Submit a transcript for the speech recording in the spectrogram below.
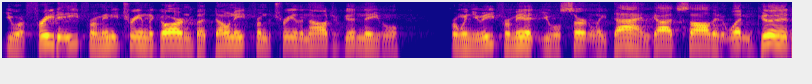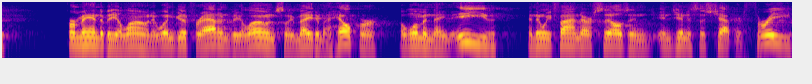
You are free to eat from any tree in the garden, but don't eat from the tree of the knowledge of good and evil, for when you eat from it, you will certainly die. And God saw that it wasn't good for man to be alone. It wasn't good for Adam to be alone, so he made him a helper, a woman named Eve. And then we find ourselves in, in Genesis chapter 3,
